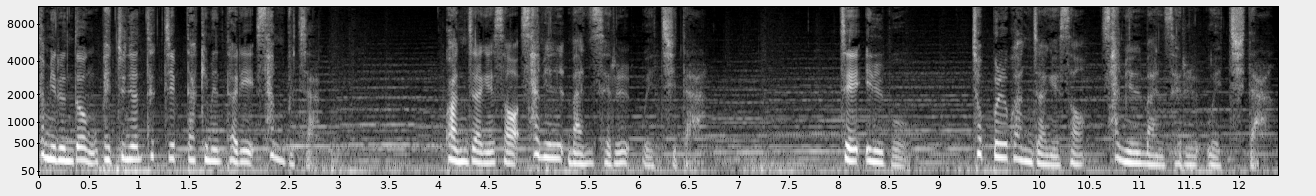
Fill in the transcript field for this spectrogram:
3.1운동 100주년 특집 다큐멘터리 3부작. 광장에서 3일 만세를 외치다. 제1부 촛불광장에서 3일 만세를 외치다.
